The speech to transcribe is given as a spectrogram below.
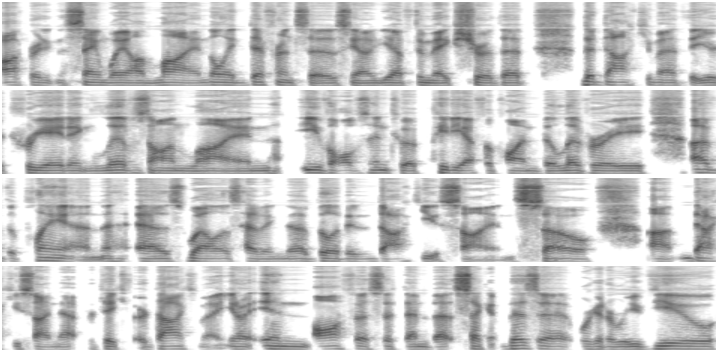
operating the same way online. The only difference is, you know, you have to make sure that the document that you're creating lives online, evolves into a PDF upon delivery of the plan, as well as having the ability to DocuSign. So um, DocuSign that particular document. You know, in office at the end of that second visit, we're going to review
